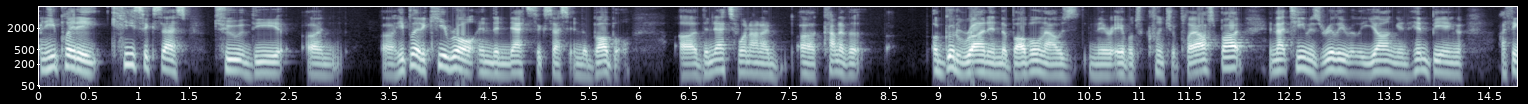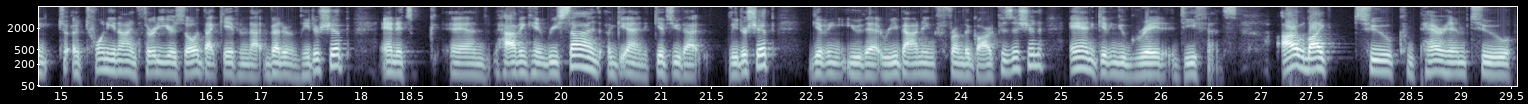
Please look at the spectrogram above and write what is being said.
and he played a key success to the uh, uh, he played a key role in the Nets' success in the bubble. Uh, the Nets went on a, a kind of a, a good run in the bubble, and, was, and they were able to clinch a playoff spot. And that team is really, really young, and him being I think t- uh, 29, 30 years old, that gave him that veteran leadership, and it's and having him re-signed again gives you that leadership, giving you that rebounding from the guard position, and giving you great defense. I would like to compare him to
